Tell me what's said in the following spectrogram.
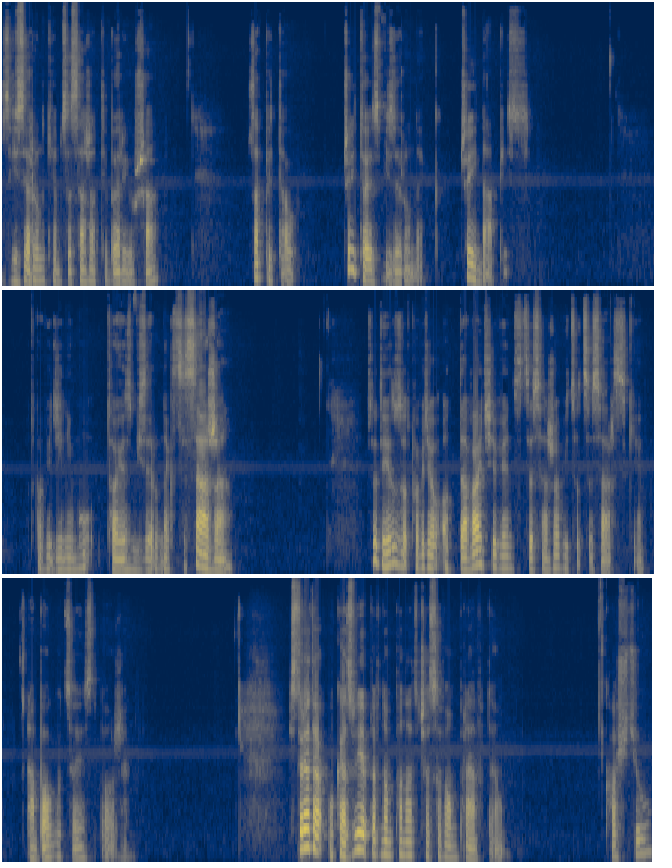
z wizerunkiem cesarza Tyberiusza. Zapytał, czyj to jest wizerunek, czyj napis. Odpowiedzieli mu, to jest wizerunek cesarza. Wtedy Jezus odpowiedział: Oddawajcie więc cesarzowi co cesarskie, a Bogu co jest Boże. Historia ta ukazuje pewną ponadczasową prawdę. Kościół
